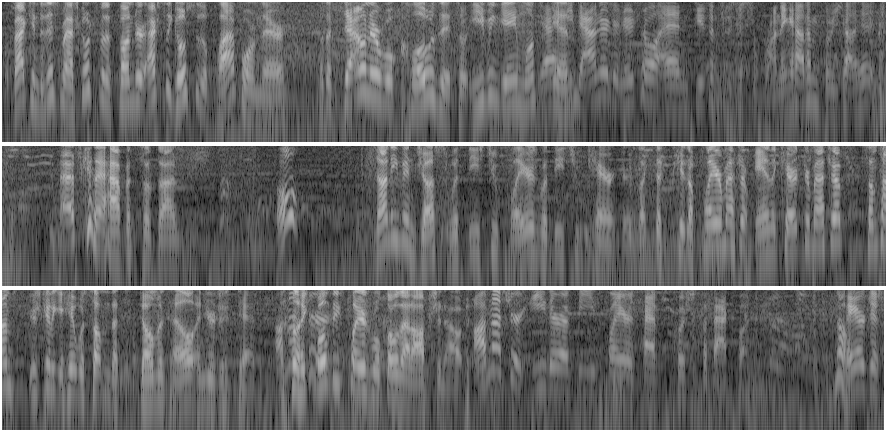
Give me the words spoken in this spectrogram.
But back into this match, goes for the Thunder. Actually goes through the platform there, but the down air will close it. So even game once Yeah, again. he downer to neutral, and Phuzix was just running at him, so he got hit. That's gonna happen sometimes. Oh, not even just with these two players, but these two characters. Like the the player matchup and the character matchup. Sometimes you're just gonna get hit with something that's dumb as hell, and you're just dead. Like sure- both these players will throw that option out. I'm not sure either of these players have pushed the back button. No, They are just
